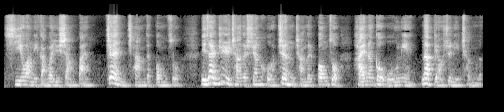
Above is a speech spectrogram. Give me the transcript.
希望你赶快去上班，正常的工作。你在日常的生活、正常的工作还能够无念，那表示你成了。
